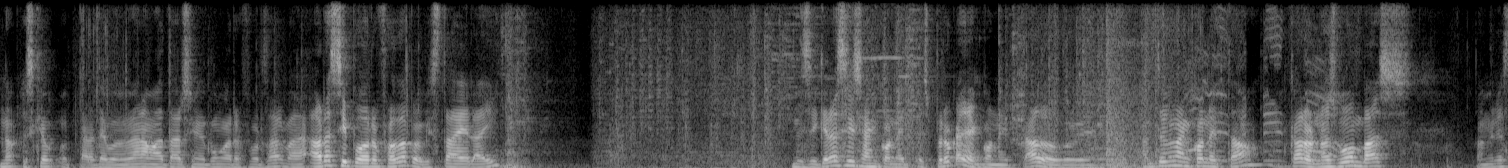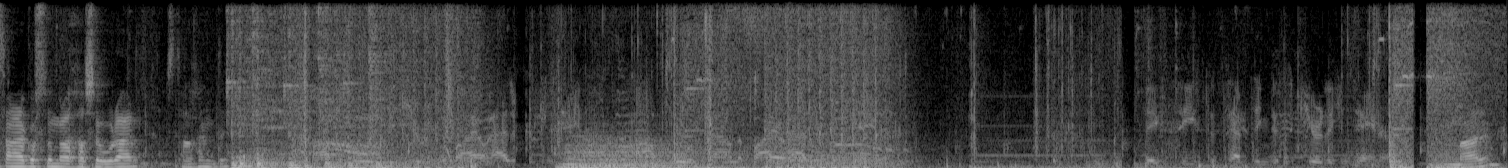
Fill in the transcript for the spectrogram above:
No, es que, espérate, me van a matar si me pongo a reforzar. Vale, ahora sí puedo reforzar porque está él ahí. Ni siquiera si se han conectado. Espero que hayan conectado, porque antes no han conectado. Claro, no es bombas. También están acostumbrados a asegurar esta gente. Biohazard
